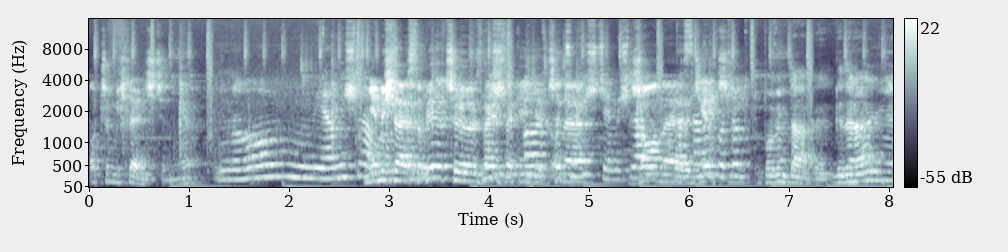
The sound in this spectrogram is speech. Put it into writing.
o czym myśleliście, no nie? No, ja myślałam. Nie myślałeś sobie, czy znajdziesz Myśl- takiej o- dziewczynę, Oczywiście, myślałam żonę, na samym dzieci? początku. Powiem tak, generalnie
